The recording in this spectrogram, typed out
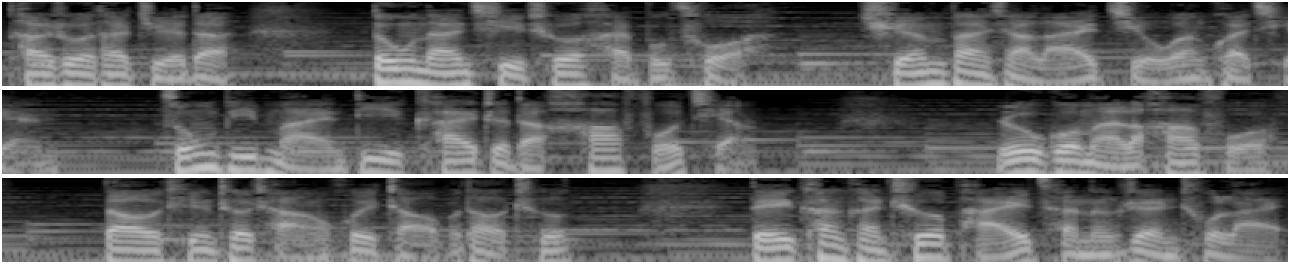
他说他觉得东南汽车还不错，全办下来九万块钱，总比满地开着的哈佛强。如果买了哈佛，到停车场会找不到车，得看看车牌才能认出来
